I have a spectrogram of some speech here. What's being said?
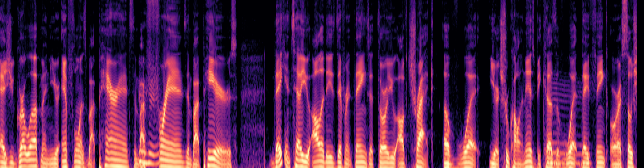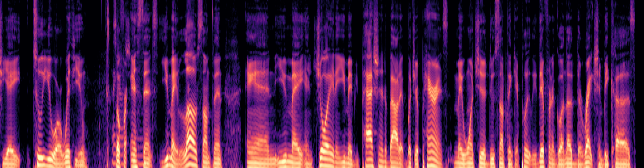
as you grow up and you're influenced by parents and by mm-hmm. friends and by peers, they can tell you all of these different things that throw you off track of what your true calling is because of what they mm. think or associate to you or with you. so, for gotcha. instance, you may love something and you may enjoy it and you may be passionate about it, but your parents may want you to do something completely different or go another direction because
